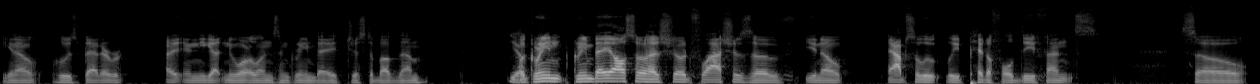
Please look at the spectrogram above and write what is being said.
you know, who's better, I- and you got New Orleans and Green Bay just above them. Yep. But Green Green Bay also has showed flashes of you know absolutely pitiful defense. So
